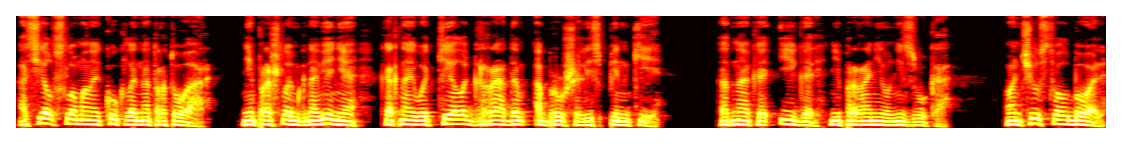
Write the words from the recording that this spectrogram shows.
осел сломанной куклой на тротуар. Не прошло и мгновение, как на его тело градом обрушились пинки. Однако Игорь не проронил ни звука. Он чувствовал боль,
